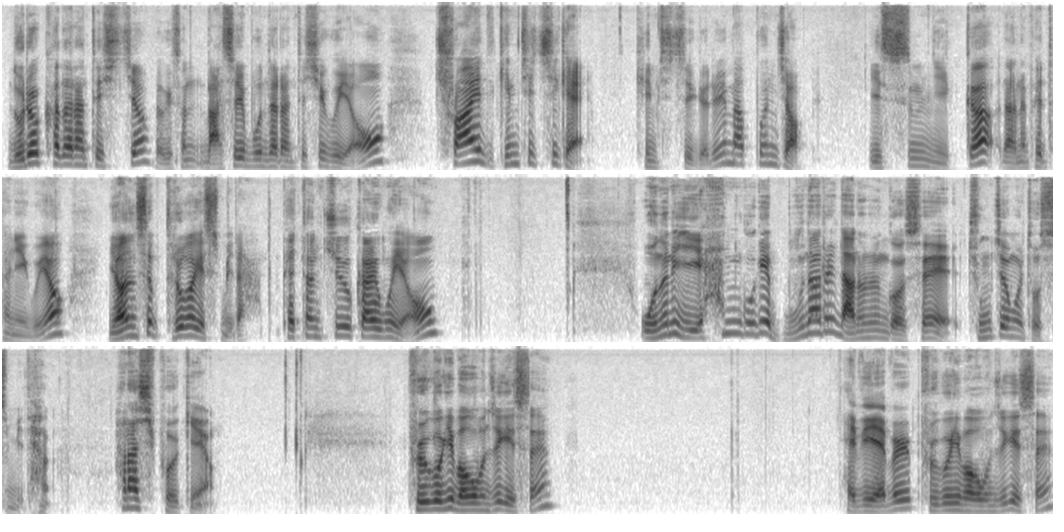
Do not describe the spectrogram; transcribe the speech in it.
노력하다라는 뜻이죠. 여기선 맛을 본다라는 뜻이고요. tried 김치찌개, 김치찌개를 맛본 적 있습니까? 라는 패턴이고요. 연습 들어가겠습니다. 패턴 쭉 깔고요. 오늘은 이 한국의 문화를 나누는 것에 중점을 뒀습니다. 하나씩 볼게요. 불고기 먹어본 적이 있어요? Have you ever 불고기 먹어본 적이 있어요?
